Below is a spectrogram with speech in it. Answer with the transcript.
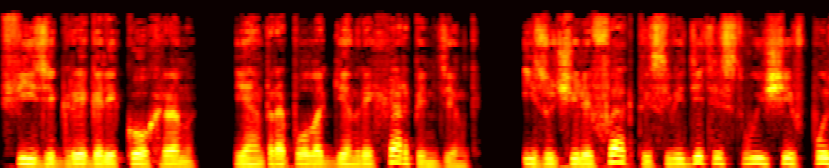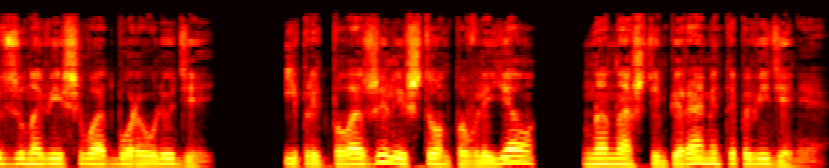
Физик Грегори Кохран и антрополог Генри Харпендинг изучили факты, свидетельствующие в пользу новейшего отбора у людей, и предположили, что он повлиял на наш темперамент и поведение.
